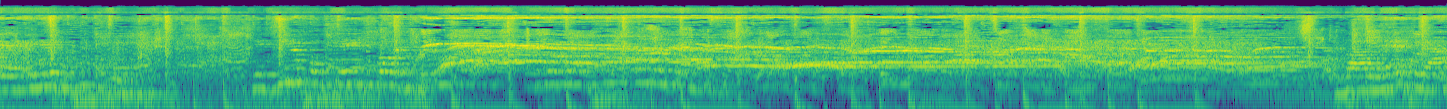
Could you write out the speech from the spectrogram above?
É, eu, Regina Fonseca, escola de dança. Valé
